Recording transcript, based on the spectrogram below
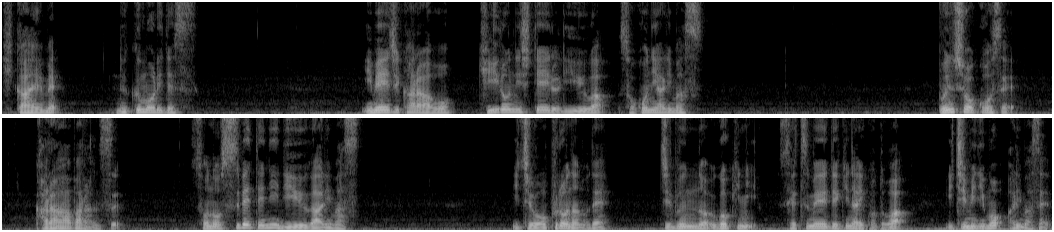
控えめ、ぬくもりです。イメージカラーを黄色にしている理由はそこにあります。文章構成、カラーバランス、そのすべてに理由があります。一応プロなので、自分の動きに説明できないことは1ミリもありません。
